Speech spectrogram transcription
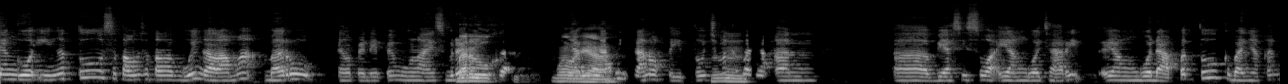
yang gue inget tuh setahun setelah gue nggak lama baru LPDP mulai sebenarnya Baru juga mulai ya. kan waktu itu cuman Mm-mm. kebanyakan eh, beasiswa yang gue cari yang gue dapet tuh kebanyakan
